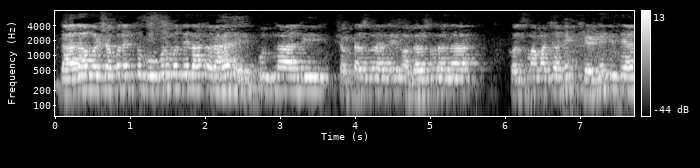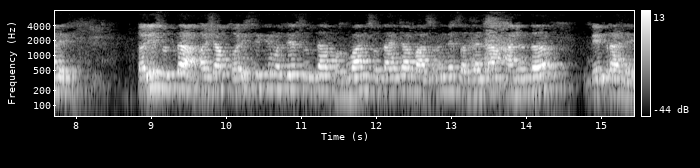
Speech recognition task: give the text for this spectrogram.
दहा दहा वर्षापर्यंत गोकुळमध्ये राहिले. पुतना आली शक्टासूर आले अगासूर आला कसमामाचे अनेक खेळणे तिथे आले. तरी सुद्धा अशा परिस्थितीमध्ये सुद्धा भगवान स्वतःच्या बासुरीने सगळ्यांना आनंद देत राहिले.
